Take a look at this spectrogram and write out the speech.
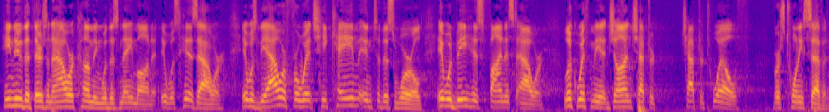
He knew that there's an hour coming with his name on it. It was his hour. It was the hour for which he came into this world. It would be his finest hour. Look with me at John chapter chapter 12, verse 27.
